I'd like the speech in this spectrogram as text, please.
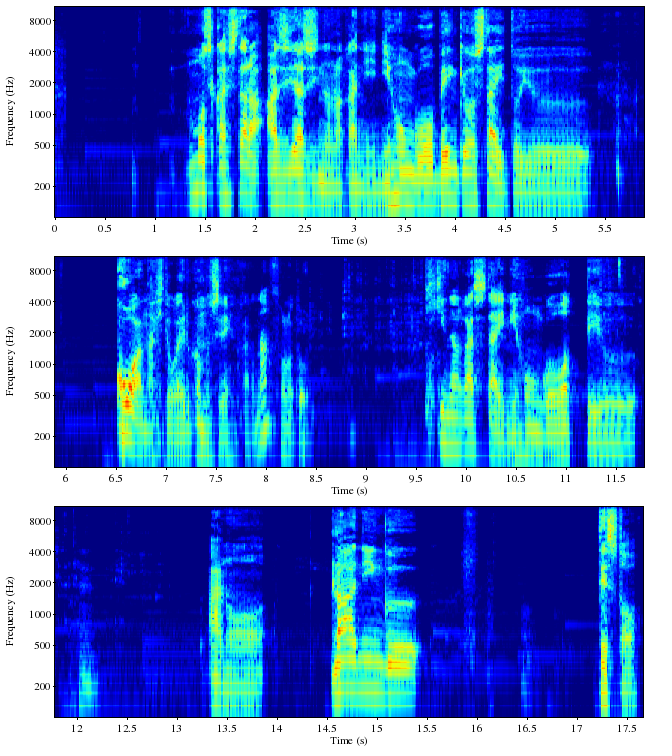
ーもしかしたらアジア人の中に日本語を勉強したいという、コアな人がいるかもしれへんからな。その通り。聞き流したい日本語をっていう、うん。あのーラーニングテスト？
